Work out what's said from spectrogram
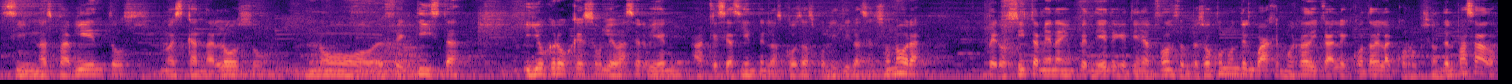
sin aspavientos, no escandaloso, no efectista. Y yo creo que eso le va a hacer bien a que se asienten las cosas políticas en Sonora. Pero sí también hay un pendiente que tiene Alfonso. Empezó con un lenguaje muy radical en contra de la corrupción del pasado,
